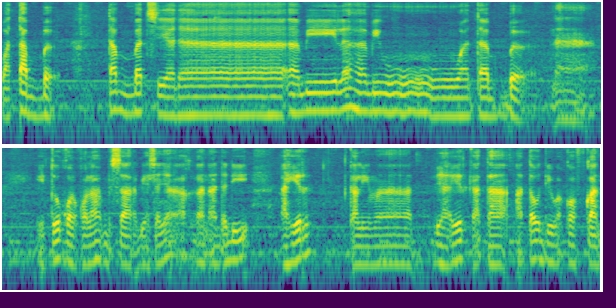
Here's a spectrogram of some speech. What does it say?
Watab. Tabat siada abi lahabi watab. Nah, itu kol-kolah besar. Biasanya akan ada di akhir kalimat di akhir kata atau diwakofkan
